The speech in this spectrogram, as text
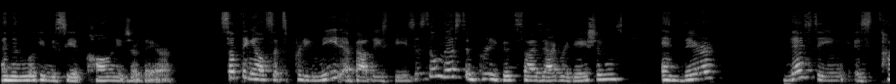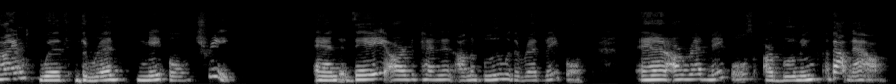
and then looking to see if colonies are there. Something else that's pretty neat about these bees is they'll nest in pretty good sized aggregations, and their nesting is timed with the red maple tree. And they are dependent on the bloom of the red maple. And our red maples are blooming about now.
